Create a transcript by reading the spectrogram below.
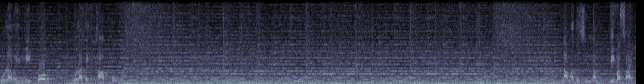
உழவை மீட்போம் உலகை காப்போம். நமது சின்னம் விவசாயி.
